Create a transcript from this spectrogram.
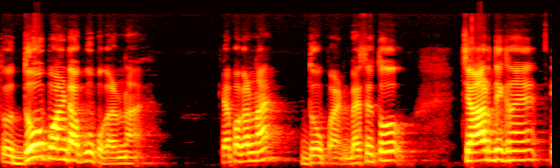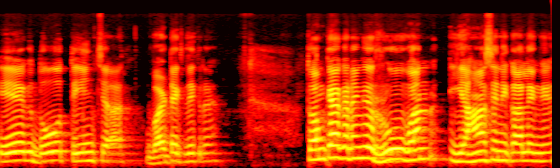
तो दो पॉइंट आपको पकड़ना है। क्या पकड़ना है? दो पॉइंट वैसे तो चार दिख रहे हैं। एक, दो, तीन, चार। वर्टेक्स दिख रहे हैं। तो हम क्या करेंगे? रो वन यहाँ से निकालेंगे।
